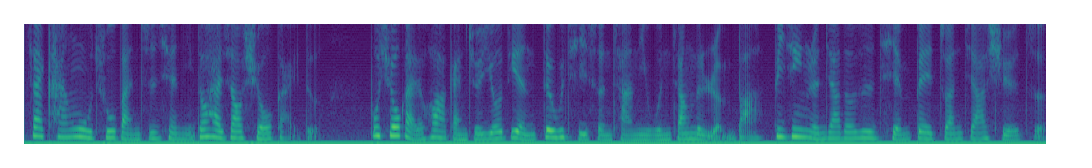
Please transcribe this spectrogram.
在刊物出版之前，你都还是要修改的。不修改的话，感觉有点对不起审查你文章的人吧。毕竟人家都是前辈、专家学者。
